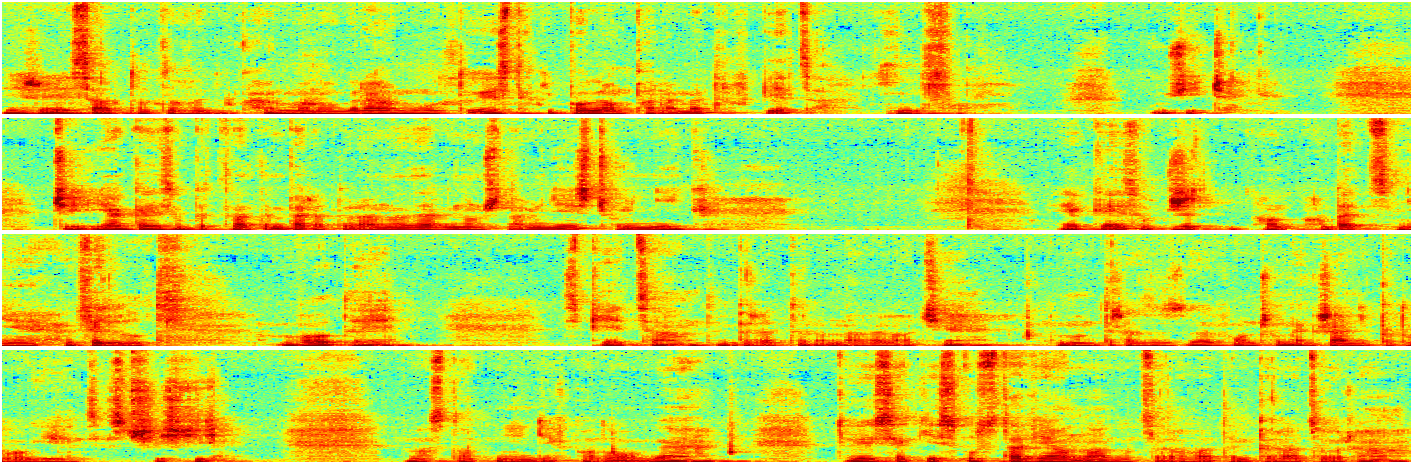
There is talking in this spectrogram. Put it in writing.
Jeżeli jest auto, to według harmonogramu. Tu jest taki pogląd parametrów pieca. Info. Guziczek. Czyli jaka jest obecna temperatura na zewnątrz, tam gdzie jest czujnik. Jaka jest obecnie wylot wody z pieca, temperatura na wylocie. Tu mam teraz włączone grzanie podłogi, więc jest 32 stopnie idzie w podłogę. Tu jest jak jest ustawiona docelowa temperatura.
